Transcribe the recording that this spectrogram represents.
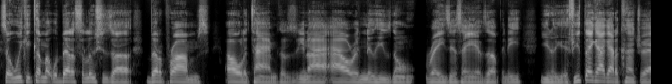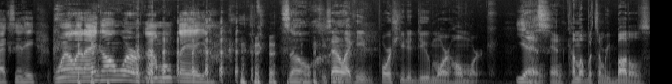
so we could come up with better solutions, uh, better problems all the time. Because, you know, I, I already knew he was going to raise his hands up. And he, you know, if you think I got a country accent, he, well, it ain't going to work. I'm going to tell you. So, He sounded like he forced you to do more homework yes. and, and come up with some rebuttals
